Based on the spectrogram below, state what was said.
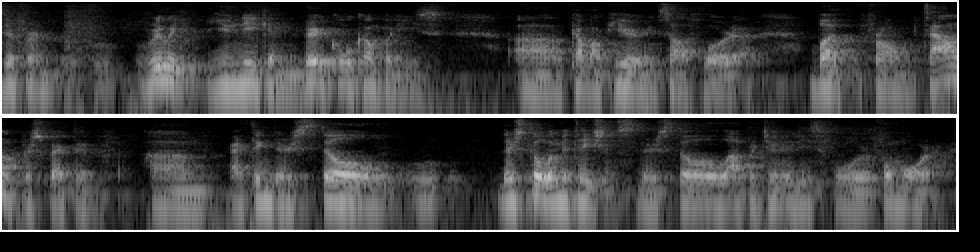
different, really unique and very cool companies uh, come up here in South Florida. But from talent perspective, um, I think there's still there's still limitations. There's still opportunities for for more.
